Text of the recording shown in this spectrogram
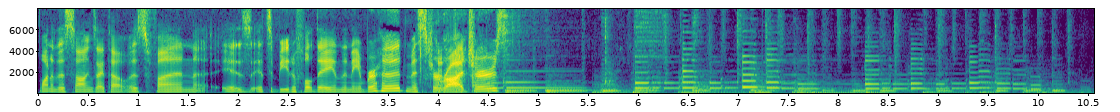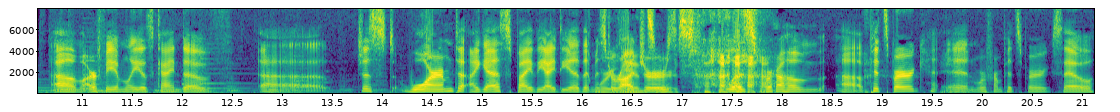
One of the songs I thought was fun is It's a Beautiful Day in the Neighborhood, Mr. Rogers. um, our family is kind of uh, just warmed, I guess, by the idea that Mr. We're Rogers was from uh, Pittsburgh, and we're from Pittsburgh. So,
